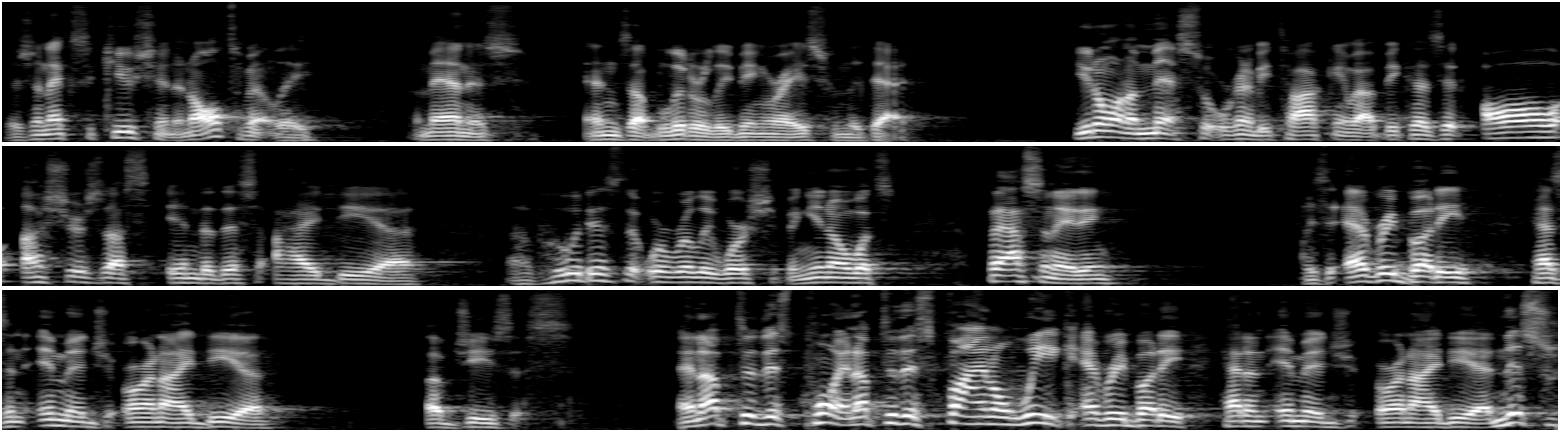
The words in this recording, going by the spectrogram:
there's an execution, and ultimately, a man is, ends up literally being raised from the dead. You don't want to miss what we're going to be talking about because it all ushers us into this idea of who it is that we're really worshiping. You know, what's fascinating is everybody has an image or an idea of Jesus. And up to this point, up to this final week, everybody had an image or an idea. And this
